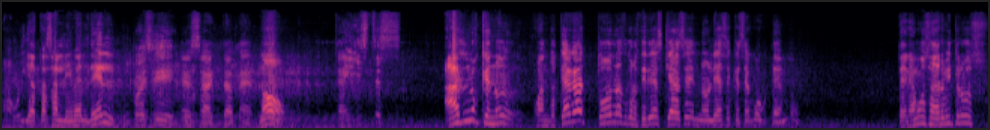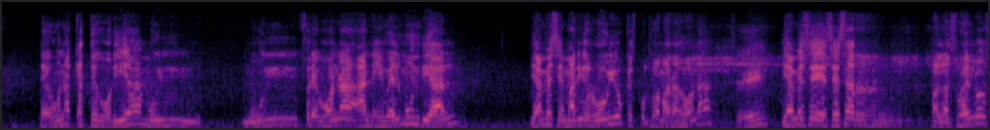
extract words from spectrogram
no, ya estás al nivel de él. Pues sí. Exactamente. No, Caíste. haz lo que no, cuando te haga todas las groserías que hace, no le hace que sea Cuauhtémoc. Tenemos árbitros de una categoría muy, muy fregona a nivel mundial. Llámese Mario Rubio, que expulsó a Maradona. Sí. Llámese César Palazuelos,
